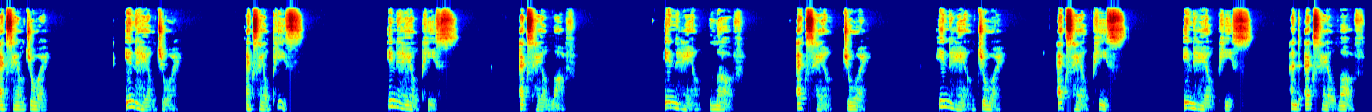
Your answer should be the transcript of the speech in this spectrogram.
exhale joy, inhale joy, exhale peace, inhale peace Exhale love. Inhale love. Exhale joy. Inhale joy. Exhale peace. Inhale peace. And exhale love.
